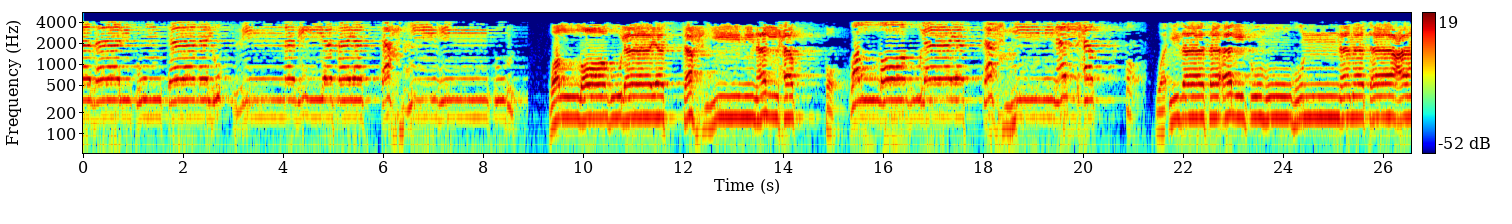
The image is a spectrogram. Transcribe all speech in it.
ذلكم كان يؤذي النبي فيستحيي منكم. والله لا يستحيي من الحق. والله لا يستحيي من الحق. وَإِذَا سَأَلْتُمُوهُنَّ مَتَاعًا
